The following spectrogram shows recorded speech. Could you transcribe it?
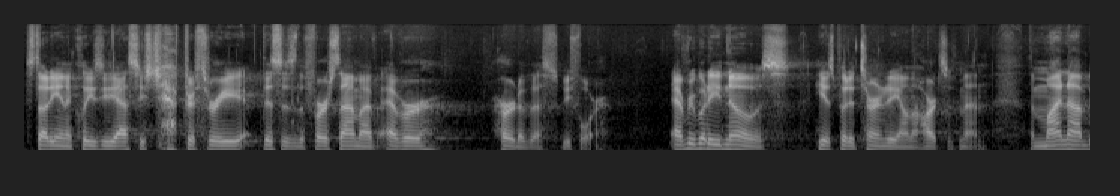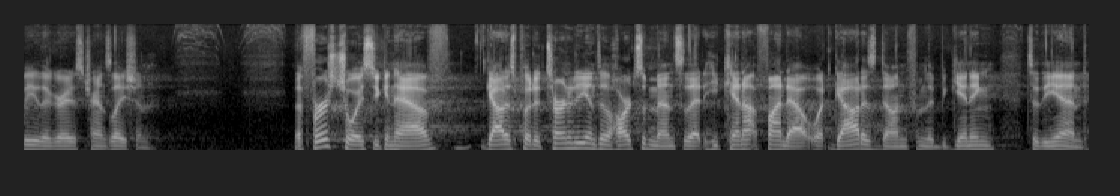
studying Ecclesiastes chapter 3. This is the first time I've ever heard of this before. Everybody knows he has put eternity on the hearts of men. That might not be the greatest translation. The first choice you can have God has put eternity into the hearts of men so that he cannot find out what God has done from the beginning to the end.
